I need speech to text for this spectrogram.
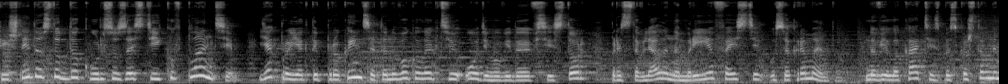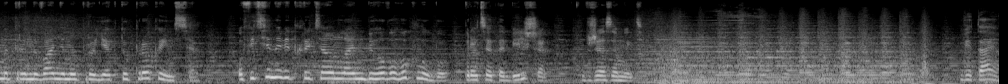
Річний доступ до курсу за стійку в планці. Як проєкти Прокинься та нову колекцію одягу від OFC Store представляли на Мрія Фесті у Сакраменто. Нові локації з безкоштовними тренуваннями проєкту Прокинься. Офіційне відкриття онлайн бігового клубу. Про це та більше вже за мить. Вітаю!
